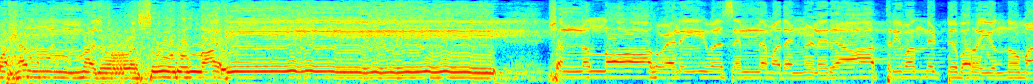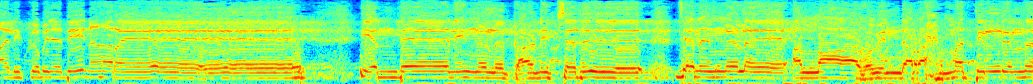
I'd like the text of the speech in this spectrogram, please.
മുഹമ്മദുർ റസൂലുള്ളാഹി. സല്ലല്ലാഹു അലൈഹി വസല്ലം അതങ്ങൾ രാത്രി വന്നിട്ട് പറയുന്നു മാലിക് ബിൻ ദീനാറേ എന്തേ നിങ്ങൾ കാണിച്ചത്? ജനങ്ങളെ അള്ളാഹുവിന്റെ റഹ്മത്തിൽ നിന്ന്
